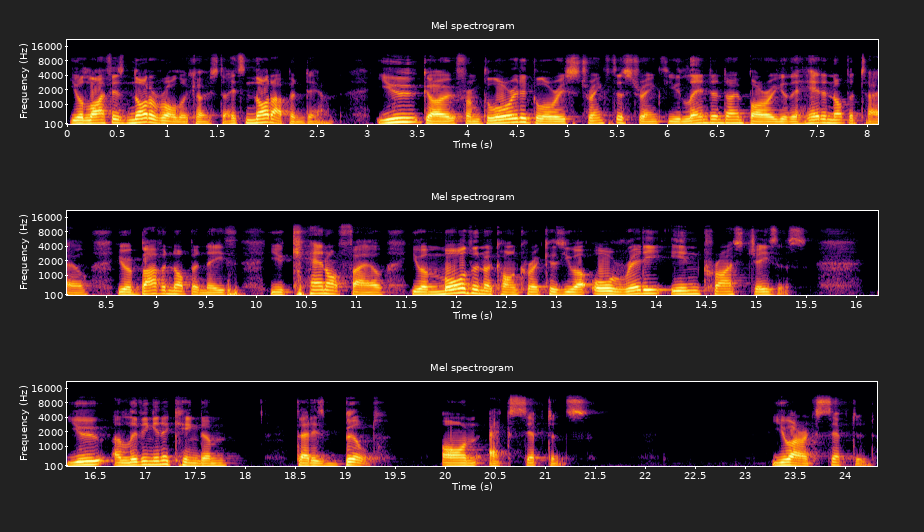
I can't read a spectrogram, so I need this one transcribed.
Your life is not a roller coaster. It's not up and down. You go from glory to glory, strength to strength. You lend and don't borrow. You're the head and not the tail. You're above and not beneath. You cannot fail. You are more than a conqueror because you are already in Christ Jesus. You are living in a kingdom that is built on acceptance. You are accepted.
